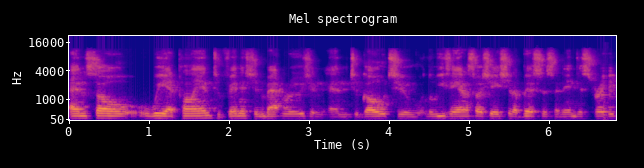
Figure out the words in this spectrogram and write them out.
And so we had planned to finish in Baton Rouge and, and to go to Louisiana Association of Business and Industry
